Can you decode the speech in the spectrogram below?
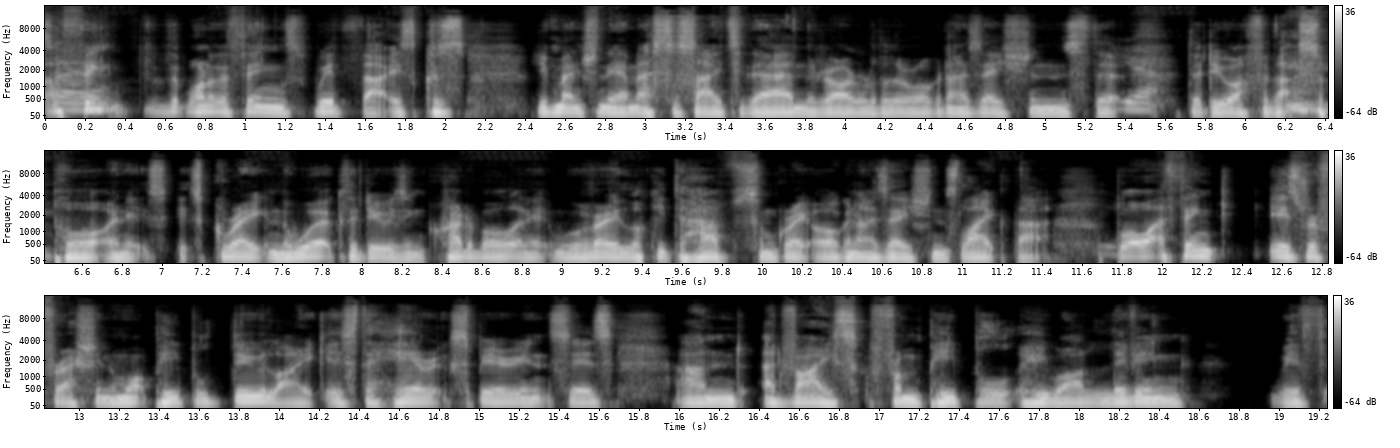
I think that one of the things with that is because you've mentioned the MS Society there, and there are other organisations that Yeah. that do offer that support, and it's it's great, and the work they do is incredible, and it, we're very lucky to have some great organisations like that. But what I think is refreshing, and what people do like, is to hear experiences and advice from people who are living with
